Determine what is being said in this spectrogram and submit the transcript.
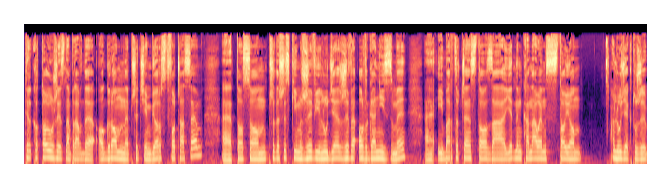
tylko to już jest naprawdę ogromne przedsiębiorstwo czasem. E, to są przede wszystkim żywi ludzie, żywe organizmy e, i bardzo często za jednym kanałem stoją ludzie, którzy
